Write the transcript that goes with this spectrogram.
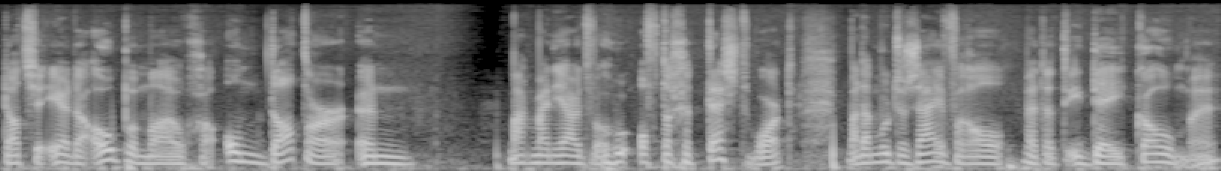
dat ze eerder open mogen, omdat er een Maakt mij niet uit of er getest wordt. Maar dan moeten zij vooral met het idee komen.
